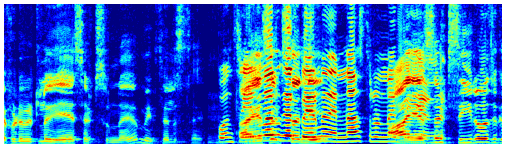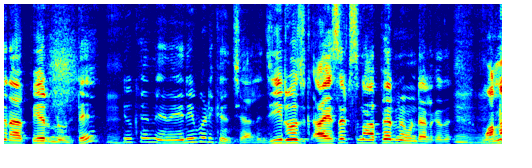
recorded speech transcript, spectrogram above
ఎఫిడవిట్లో ఏ అసెట్స్ ఉన్నాయో మీకు తెలుస్తాయి. ఆ. అసెట్స్ ఈ రోజుకి నా పేరున ఉంటే you can anybody can challenge ఈ రోజు ఆ అసెట్స్ నా పేరున ఉండాలి కదా. మొన్న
